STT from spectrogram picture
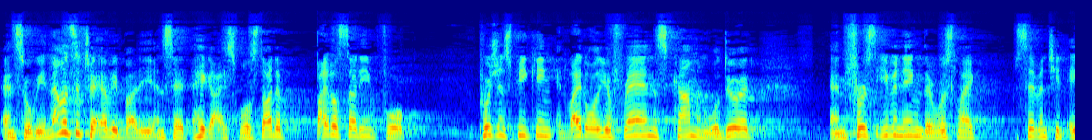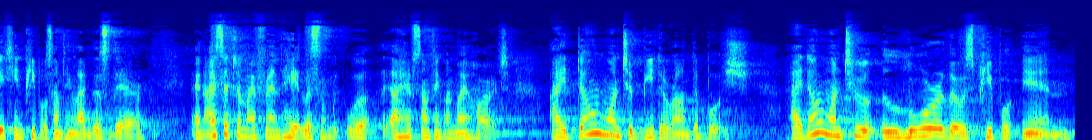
And so we announced it to everybody and said, hey guys, we'll start a Bible study for Persian speaking. Invite all your friends, come and we'll do it. And first evening, there was like 17, 18 people, something like this there. And I said to my friend, hey, listen, well, I have something on my heart. I don't want to beat around the bush. I don't want to lure those people in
